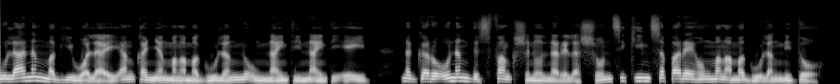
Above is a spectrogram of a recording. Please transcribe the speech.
Mula nang maghiwalay ang kanyang mga magulang noong 1998, nagkaroon ng dysfunctional na relasyon si Kim sa parehong mga magulang nito.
